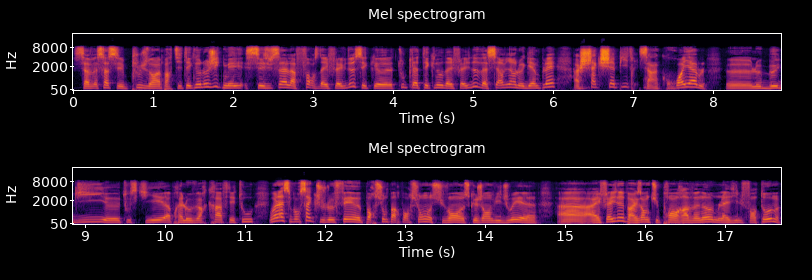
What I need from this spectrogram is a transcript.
Ça, ça c'est plus dans la partie technologique, mais c'est ça la force d'Half-Life 2, c'est que toute la techno d'Half-Life 2 va servir le gameplay à chaque chapitre. C'est incroyable. Euh, le buggy, euh, tout ce qui est après l'overcraft et tout. Voilà, c'est pour ça que je le fais euh, portion par portion, suivant ce que j'ai envie de jouer à, à Half-Life 2. Par exemple, tu prends Ravenholm, la ville fantôme,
